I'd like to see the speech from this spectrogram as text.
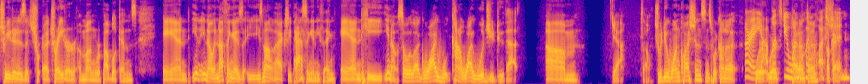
treated as a, tra- a traitor among Republicans and you know and nothing is he's not actually passing anything. And he you know so like why kind of why would you do that? Um yeah so. Should we do one question since we're kind of all right yeah let's do one quick on question okay.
